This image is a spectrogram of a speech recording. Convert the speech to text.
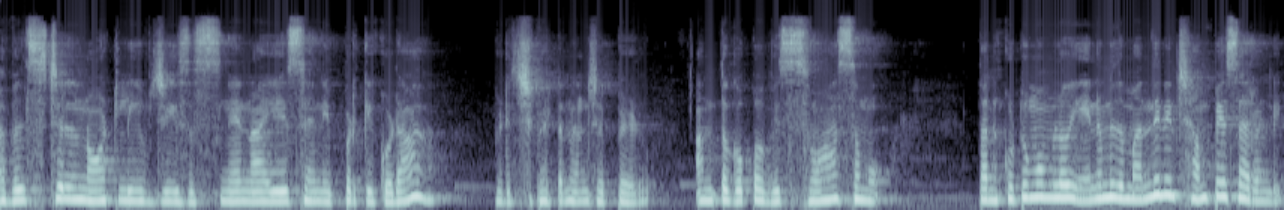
I will still not leave Jesus నేను ఆ ఏసైని ఇప్పటికీ కూడా విడిచిపెట్టనని చెప్పాడు. అంత గొప్ప విశ్వాసము. తన కుటుంబంలో ఎనిమిది మందిని చంపేశారండి.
